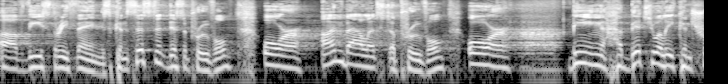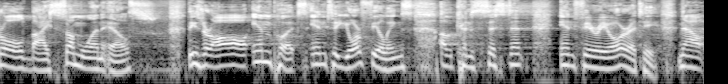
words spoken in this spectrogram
of these three things consistent disapproval, or unbalanced approval, or being habitually controlled by someone else. These are all inputs into your feelings of consistent inferiority. Now,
